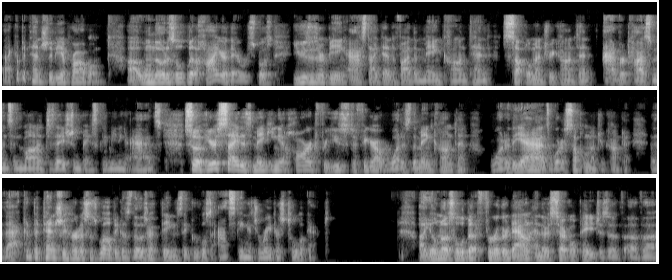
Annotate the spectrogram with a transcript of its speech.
that could potentially be a problem. Uh, we'll notice a little bit higher there. We're supposed users are being asked to identify the main content, supplementary content, advertisements, and monetization, basically meaning ads. So if your site is making it hard for users to figure out what is the main content, what are the ads, what are supplementary content, that could potentially hurt us as well because those are things that Google's asking its raters to look at. Uh, you'll notice a little bit further down, and there's several pages of, of uh,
